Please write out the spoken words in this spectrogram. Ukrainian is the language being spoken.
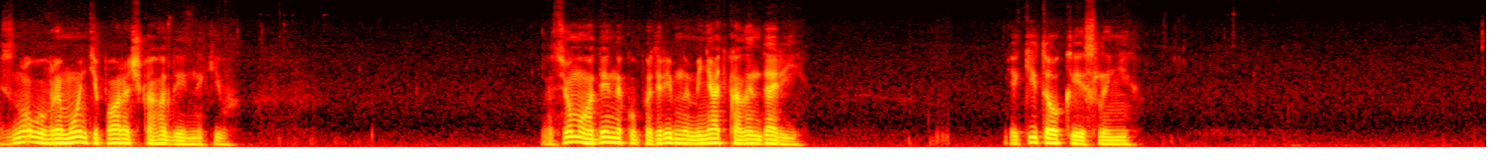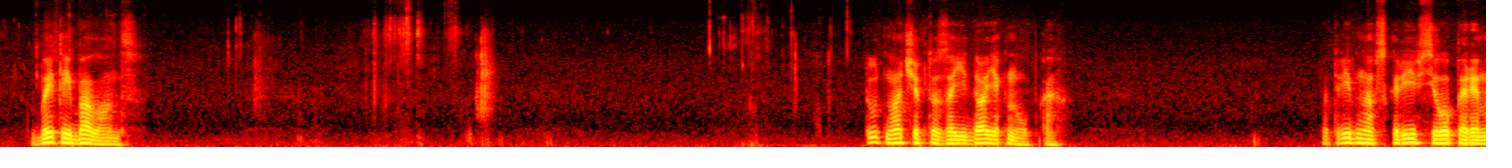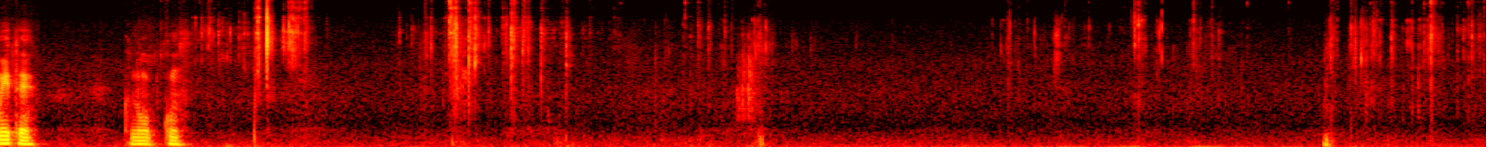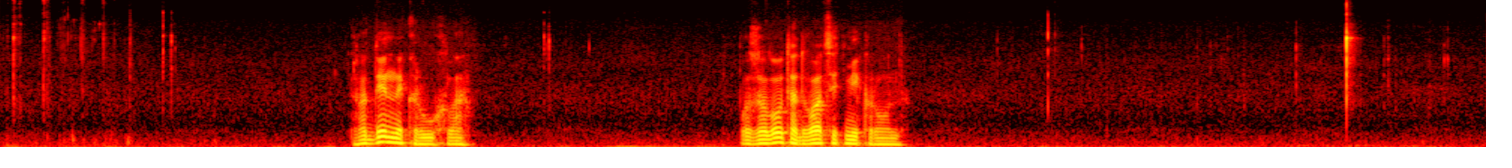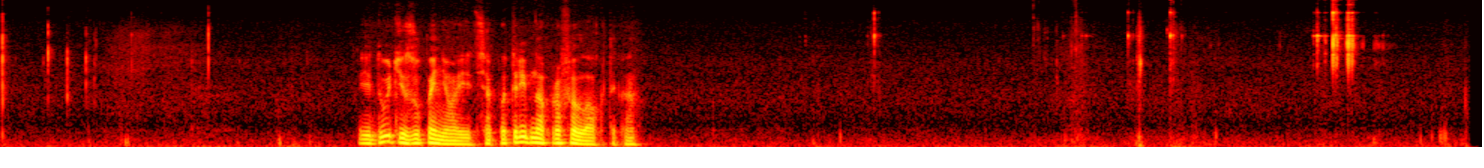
Знову в ремонті парочка годинників. На цьому годиннику потрібно міняти календарі. Які-то окислені. Битий баланс. Тут начебто заїдає кнопка. Потрібно, скоріше всього, перемити кнопку. Годинник рухла. Позолота 20 мікрон. Ідуть і зупиняються. Потрібна профілактика.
